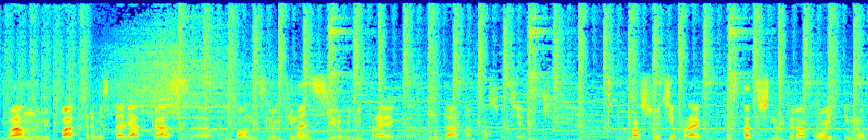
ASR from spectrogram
Главными факторами стали отказ э, в дополнительном финансировании проекта. Ну да, там по сути по сути, проект достаточно дорогой и мог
